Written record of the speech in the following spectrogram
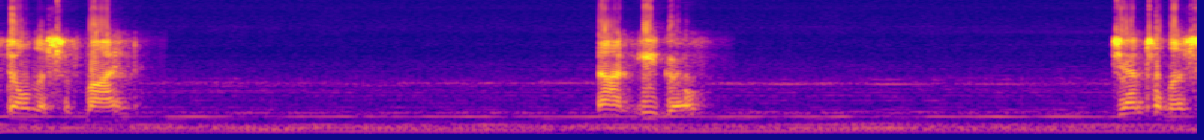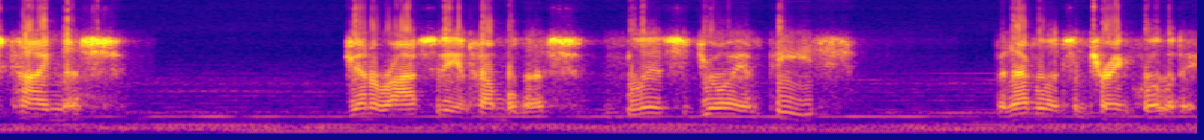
stillness of mind, non ego, gentleness, kindness, generosity and humbleness, bliss, joy, and peace, benevolence, and tranquility.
